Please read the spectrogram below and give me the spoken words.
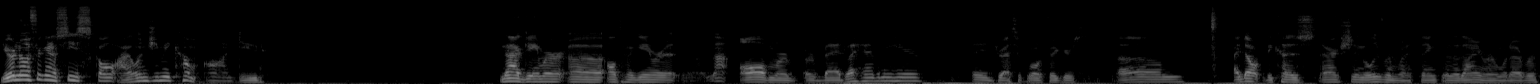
you don't know if you're gonna see Skull Island, Jimmy? Come on, dude. Not gamer, uh, Ultimate Gamer. Uh, not all of them are, are bad. Do I have any here? Any Jurassic World figures? Um, I don't because they're actually in the living room, I think, or the dining room, whatever.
